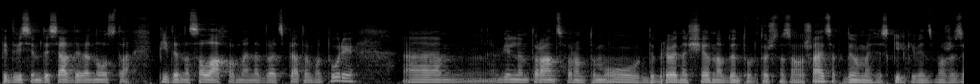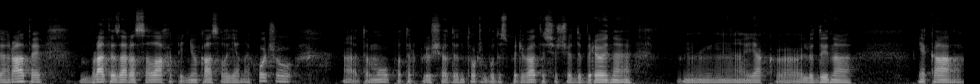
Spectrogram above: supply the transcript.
під 80-90 піде на Салаха в мене в 25-му турі ем, вільним трансфером, тому Дебрюйне ще на один тур точно залишається. Подивимося, скільки він зможе зіграти. Брати зараз Салаха під Ньюкасл я не хочу, тому потерплю ще один тур. Буду сподіватися, що Дебрюйне як людина, яка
